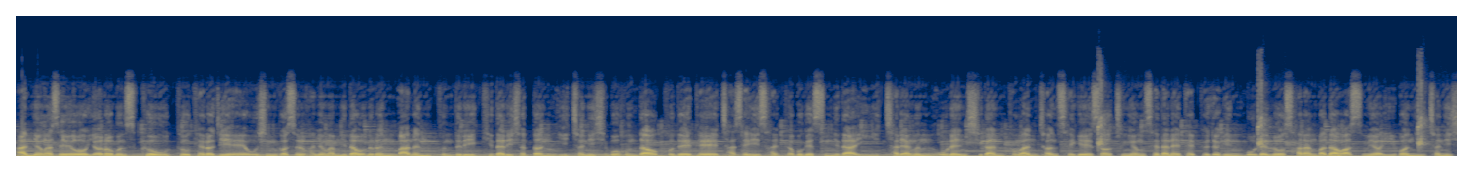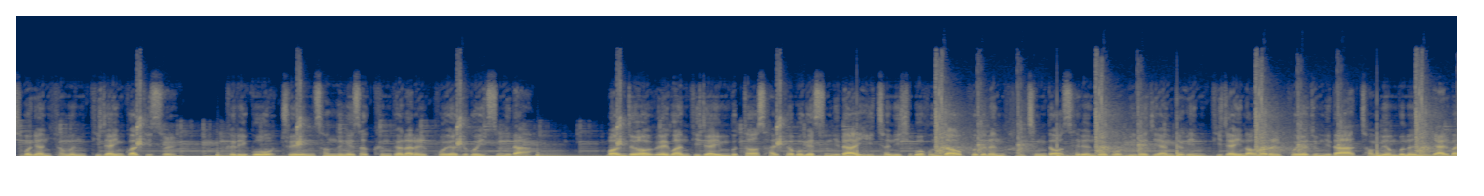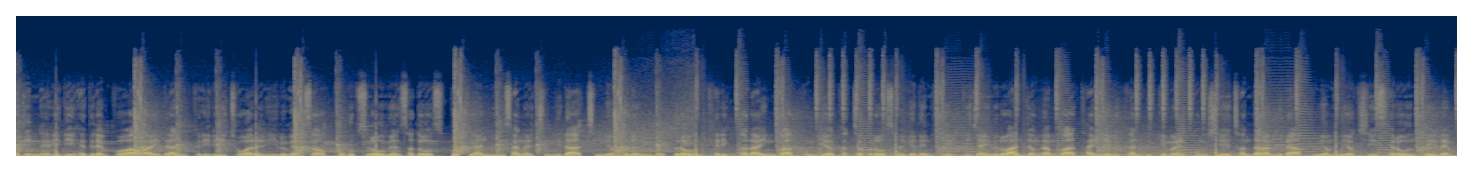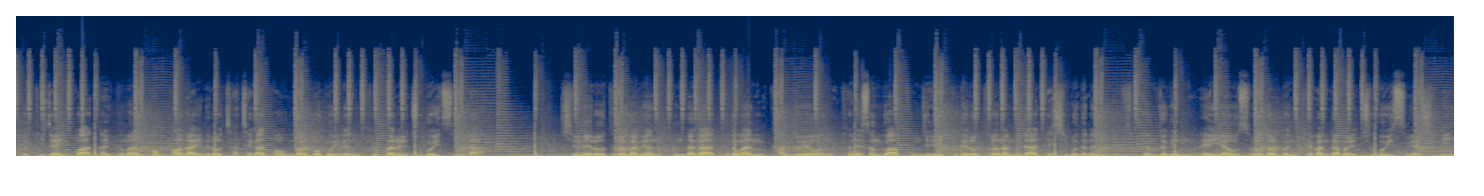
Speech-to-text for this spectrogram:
안녕하세요. 여러분 스크 오토 게러지에 오신 것을 환영합니다. 오늘은 많은 분들이 기다리셨던 2025 혼다 어코드에 대해 자세히 살펴보겠습니다. 이 차량은 오랜 시간 동안 전 세계에서 중형 세단의 대표적인 모델로 사랑받아 왔으며 이번 2025년 형은 디자인과 기술 그리고 주행 성능에서 큰 변화를 보여주고 있습니다 먼저 외관 디자인부터 살펴보겠습니다. 2025 혼다 어코드는 한층 더 세련되고 미래지향적인 디자인 언어를 보여줍니다. 정면부는 얇아진 LED 헤드램프와 와이드한 그릴이 조화를 이루면서 고급스러우면서도 스포티한 인상을 줍니다. 측면부는 매끄러운 캐릭터 라인과 공기역학적으로 설계된 휠 디자인으로 안정감과 다이내믹한 느낌을 동시에 전달합니다. 후면부 역시 새로운 테일램프 디자인과 깔끔한 범퍼 라인으로 차체가 더욱 넓어 보이는 효과를 주고 있습니다. 실내로 들어가면 혼다가 그동안 강조해온 편의성과 품질이 그대로 드러납니다. 대시보드는 수평적인 레이아웃으로 넓은 개방감을 주고 있으며 12,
